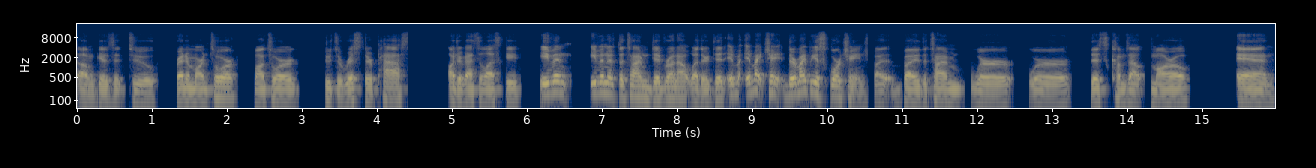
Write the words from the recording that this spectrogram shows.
um, gives it to Brandon Montour. Montour shoots a wrister pass, Andre Vasilevskiy. Even even if the time did run out, whether it did, it, it might change. There might be a score change by by the time where where this comes out tomorrow and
